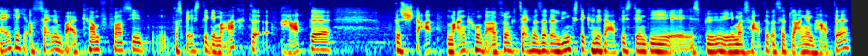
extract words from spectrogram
eigentlich aus seinem Wahlkampf quasi das Beste gemacht, hatte das Startmanko unter Anführungszeichen, dass er der linkste Kandidat ist, den die SPÖ jemals hatte oder seit langem hatte.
